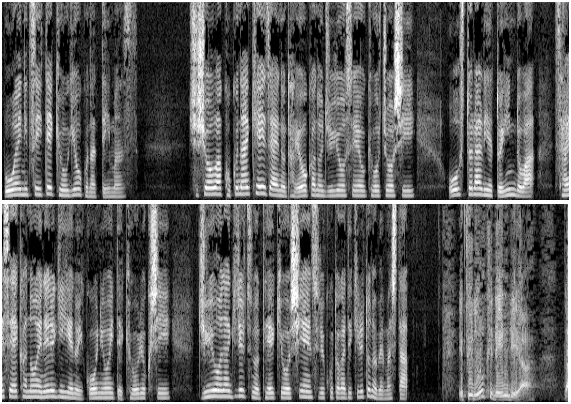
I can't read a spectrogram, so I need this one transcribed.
防衛について協議を行っています。首相は国内経済の多様化の重要性を強調し、オーストラリアとインドは再生可能エネルギーへの移行において協力し、重要な技術の提供を支援することができると述べました。If you look at India, イ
